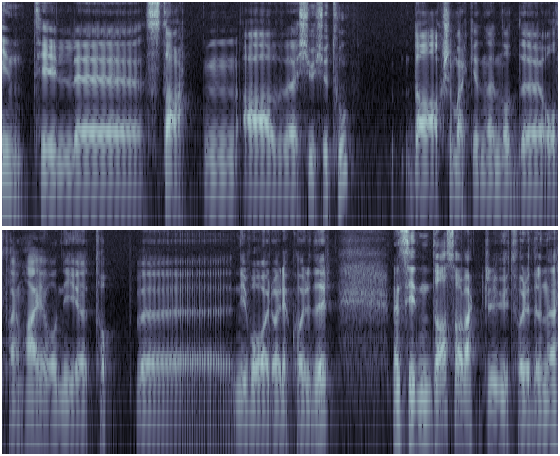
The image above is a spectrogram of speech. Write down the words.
inntil eh, starten av 2022. Da aksjemarkedene nådde all time high og nye toppnivåer og rekorder. Men siden da så har det vært utfordrende.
